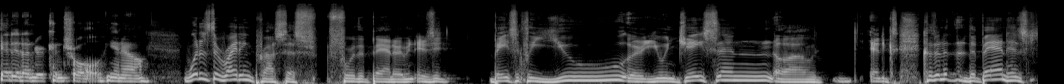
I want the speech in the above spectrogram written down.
get it under control you know What is the writing process for the band? I mean, is it basically you or you and Jason? Uh, and because the band has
